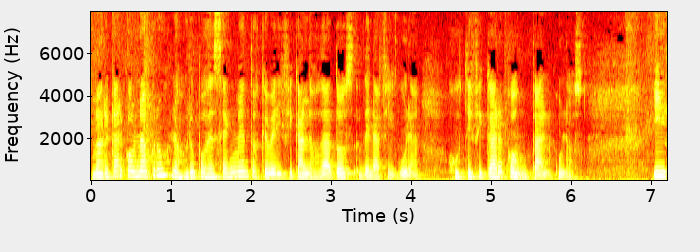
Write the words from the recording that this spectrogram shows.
marcar con una cruz los grupos de segmentos que verifican los datos de la figura justificar con cálculos. Y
